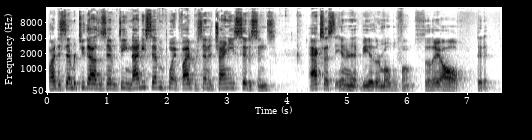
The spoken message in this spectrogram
By December 2017, 97.5% of Chinese citizens access the internet via their mobile phones. So they all did it.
